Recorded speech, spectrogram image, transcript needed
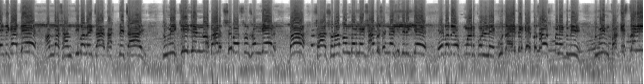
এই জায়গাতে আমরা শান্তিভাবে থাকতে চাই। তুমি কি জন্য ভারত সেবাশ্রম সংঘের বা সনাতন ধর্মের সাধু সন্ন্যাসীদেরকে এভাবে অপমান করলে? কোথায় থেকে তো সাহস পেলে তুমি? তুমি পাকিস্তানি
